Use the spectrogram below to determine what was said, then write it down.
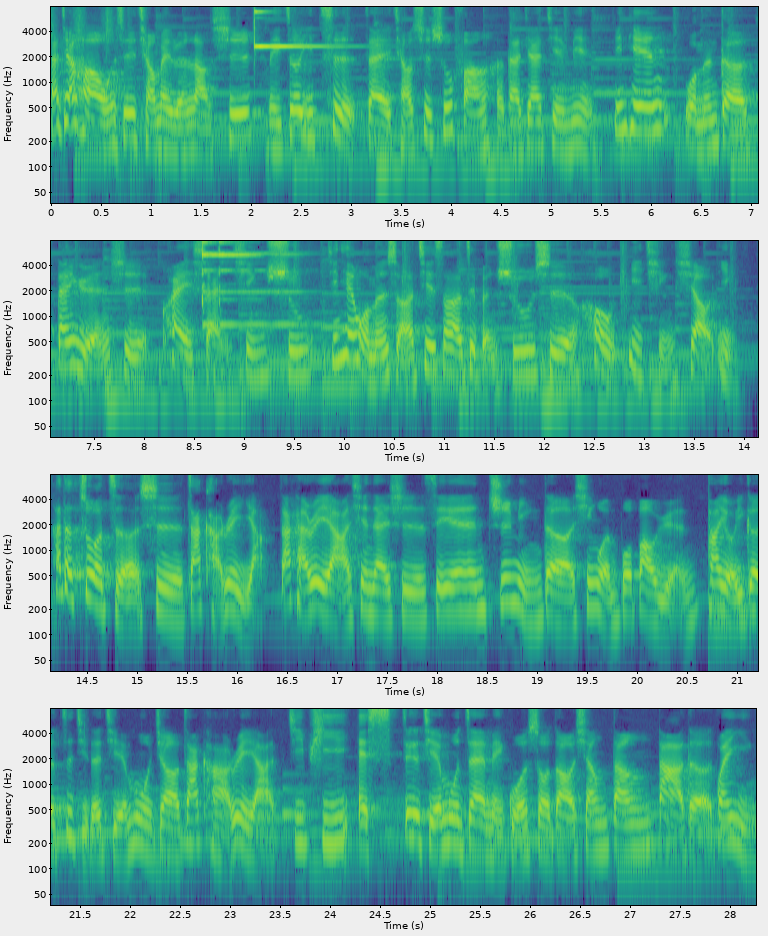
大家好，我是乔美伦老师，每周一次在乔氏书房和大家见面。今天我们的单元是快闪新书，今天我们所要介绍的这本书是后疫情效应。它的作者是扎卡瑞亚，扎卡瑞亚现在是 CNN 知名的新闻播报员，他有一个自己的节目叫扎卡瑞亚 GPS，这个节目在美国受到相当大的欢迎，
